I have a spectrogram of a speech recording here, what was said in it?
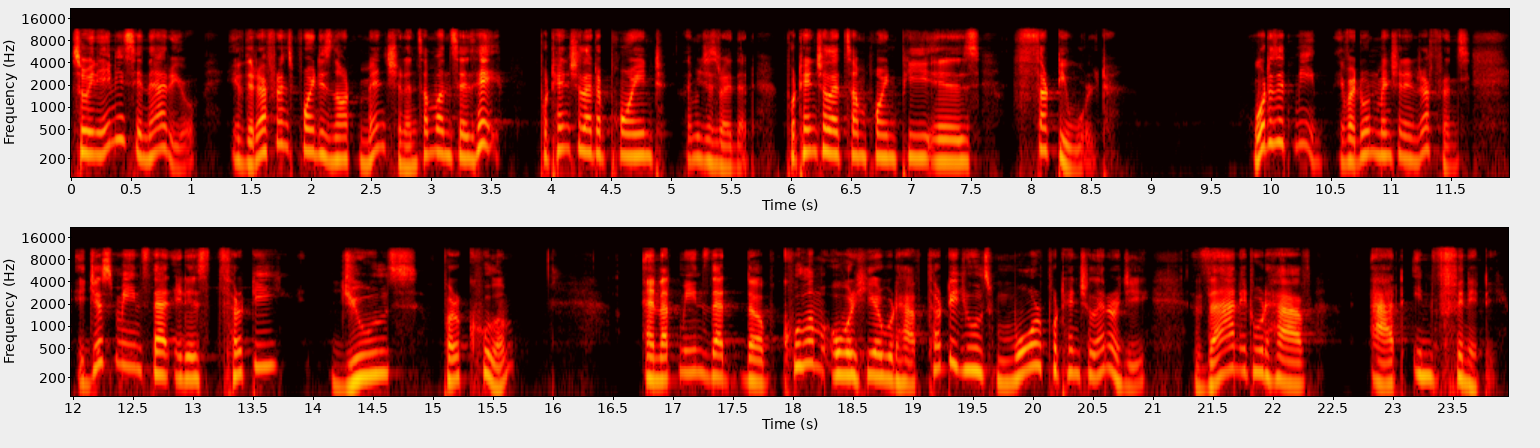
So in any scenario, if the reference point is not mentioned and someone says, hey, potential at a point, let me just write that, potential at some point P is 30 volt. What does it mean if I don't mention in reference? It just means that it is 30 joules per coulomb and that means that the Coulomb over here would have 30 joules more potential energy than it would have at infinity.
